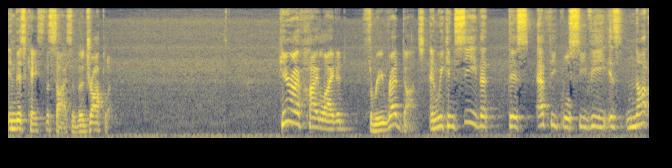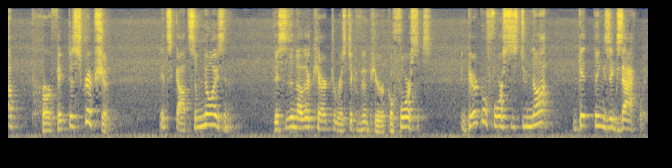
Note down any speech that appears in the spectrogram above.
in this case, the size of the droplet. Here I've highlighted three red dots. And we can see that this F equals CV is not a perfect description. It's got some noise in it. This is another characteristic of empirical forces. Empirical forces do not get things exactly,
